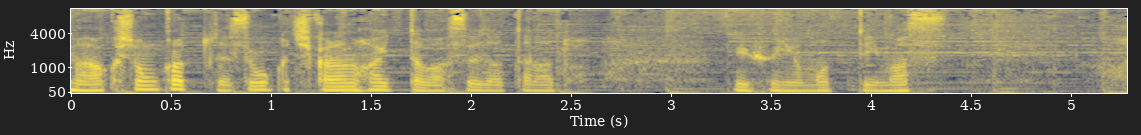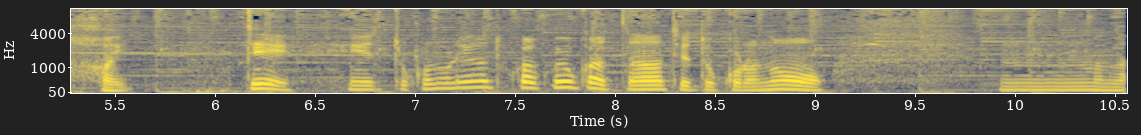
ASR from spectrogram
まあ、アクションカットですごく力の入った話数だったなというふうに思っています。はい。で、えっ、ー、と、このレイアウトかっこよかったなっていうところの、うん、流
